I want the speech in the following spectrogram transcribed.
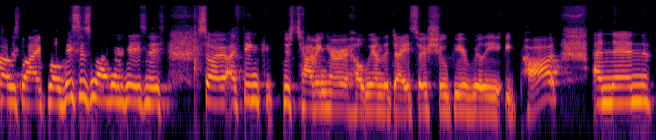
I was like, well, this is my. And. So I think just having her help me on the day, so she'll be a really big part. And then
